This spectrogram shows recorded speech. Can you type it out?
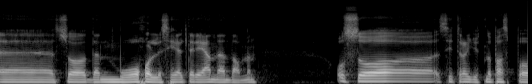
Eh, så den må holdes helt ren, den dammen. Og så sitter han gutten og passer på,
